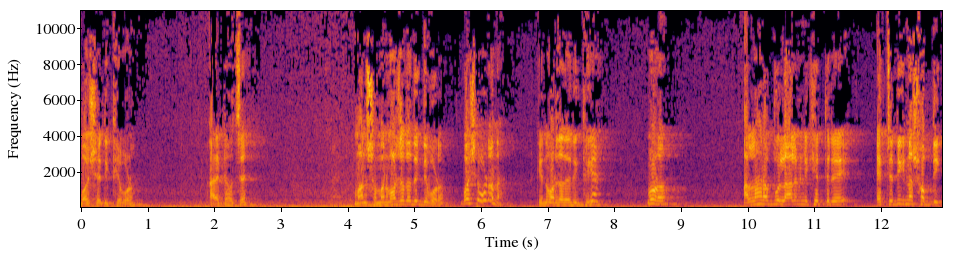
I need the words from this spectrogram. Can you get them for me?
বয়সের দিক থেকে বড় আর একটা হচ্ছে মান সম্মান মর্যাদার দিক দিয়ে বড়। বয়সে বড় না। কিন্তু মর্যাদার দিক থেকে বড়। আল্লাহ রাবুল আলমিনের ক্ষেত্রে একটা দিক না সব দিক?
